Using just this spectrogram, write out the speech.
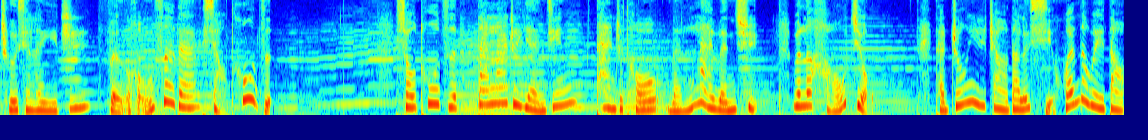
出现了一只粉红色的小兔子。小兔子耷拉着眼睛。探着头闻来闻去，闻了好久，他终于找到了喜欢的味道，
